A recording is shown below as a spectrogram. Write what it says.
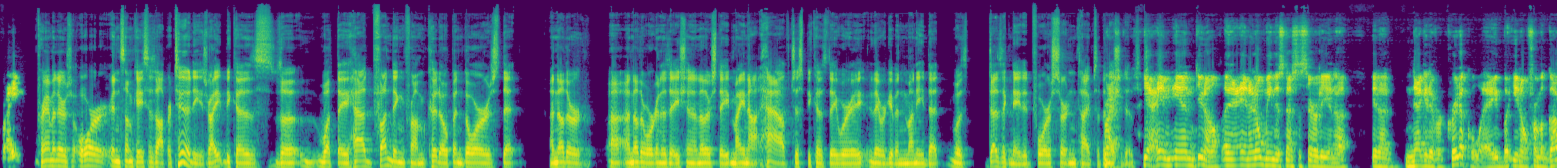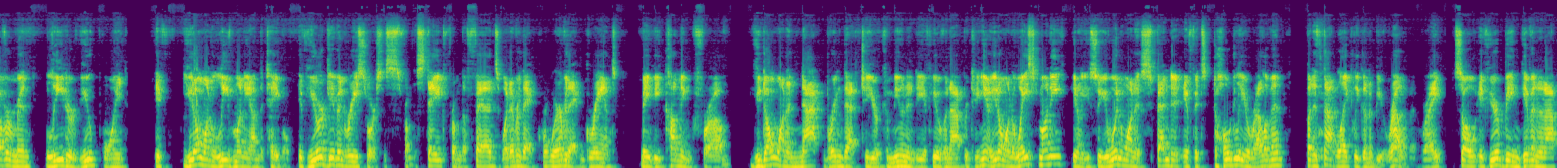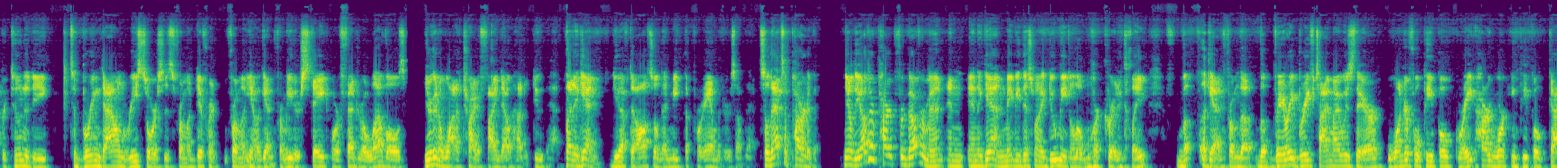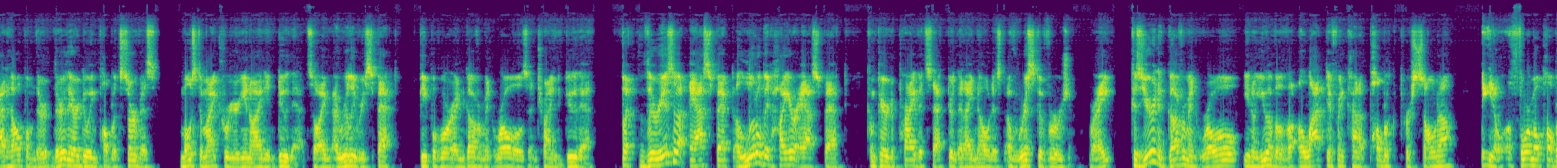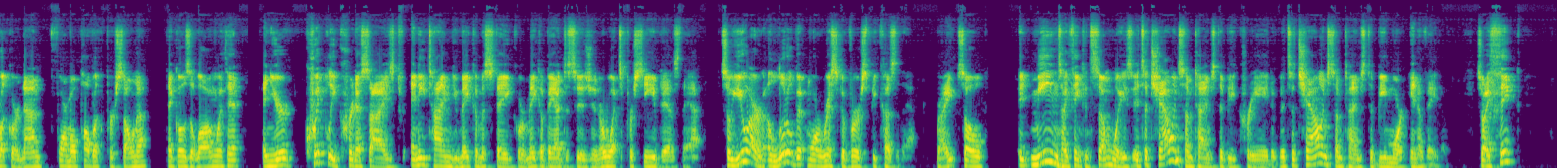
Right parameters or in some cases opportunities right because the what they had funding from could open doors that another uh, another organization another state may not have just because they were they were given money that was designated for certain types of right. initiatives yeah and and you know and, and i don't mean this necessarily in a in a negative or critical way but you know from a government leader viewpoint if you don't want to leave money on the table. If you're given resources from the state, from the feds, whatever that wherever that grant may be coming from, you don't want to not bring that to your community if you have an opportunity. You know, you don't want to waste money, you know, you, so you wouldn't want to spend it if it's totally irrelevant, but it's not likely going to be irrelevant, right? So if you're being given an opportunity to bring down resources from a different from a, you know again from either state or federal levels you're going to want to try to find out how to do that. But again, you have to also then meet the parameters of that. So that's a part of it. You know, the other part for government, and and again, maybe this one I do meet a little more critically. But again, from the the very brief time I was there, wonderful people, great hardworking people. God help them. They're they're there doing public service. Most of my career, you know, I didn't do that. So I, I really respect people who are in government roles and trying to do that. But there is an aspect, a little bit higher aspect compared to private sector that I noticed of risk aversion, right? Because you're in a government role, you know, you have a, a lot different kind of public persona, you know, a formal public or non-formal public persona that goes along with it. And you're quickly criticized anytime you make a mistake or make a bad decision or what's perceived as that. So you are a little bit more risk averse because of that, right? So it means, I think, in some ways, it's a challenge sometimes to be creative. It's a challenge sometimes to be more innovative. So I think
